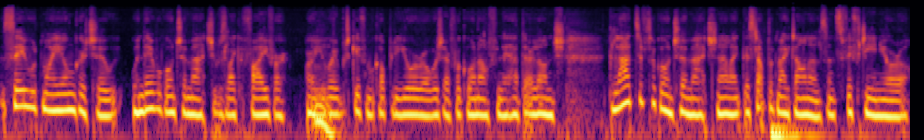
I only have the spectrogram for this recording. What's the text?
Say with my younger two, when they were going to a match, it was like a fiver, or mm. you were able to give them a couple of euro, or whatever, going off, and they had their lunch. The lads, if they're going to a match now, like they stop at McDonald's and it's fifteen euro.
